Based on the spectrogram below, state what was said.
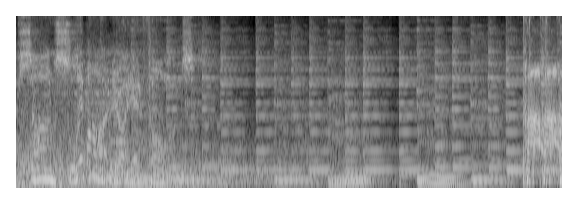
have sound slip on your headphones. Power hits.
